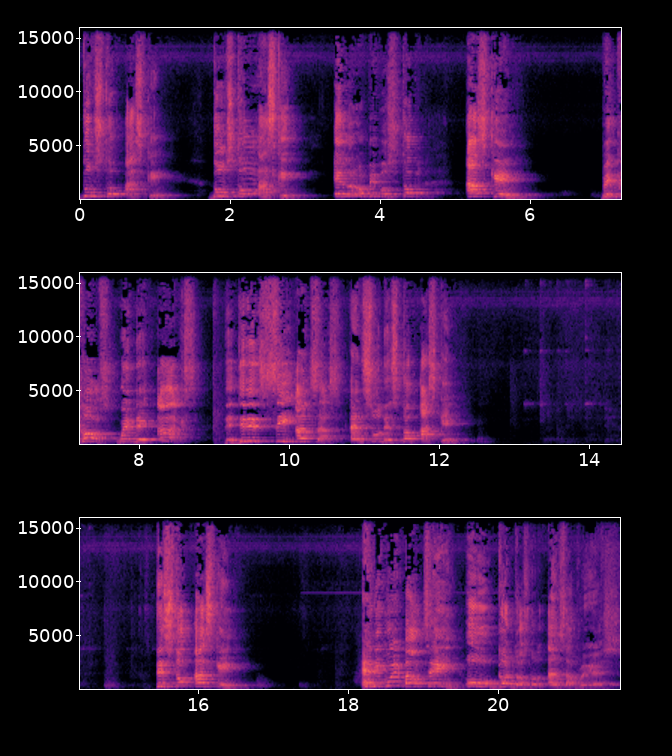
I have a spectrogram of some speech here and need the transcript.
Don't stop asking. Don't stop asking. A lot of people stop asking because when they ask, they didn't see answers, and so they stop asking. They stop asking. And they go about saying, Oh, God does not answer prayers.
